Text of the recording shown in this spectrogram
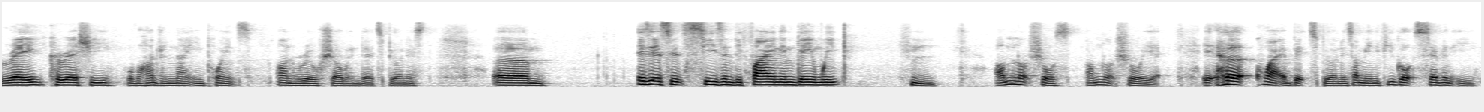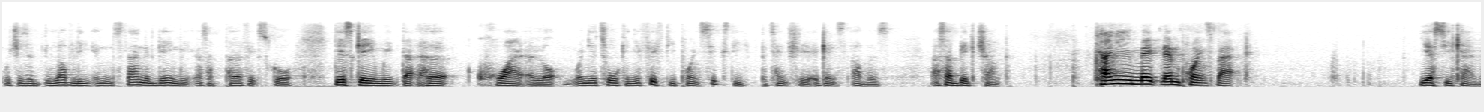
Ray Qureshi with 119 points. Unreal showing there, to be honest. Um, is it a season defining game week? Hmm. I'm not sure. I'm not sure yet. It hurt quite a bit, to be honest. I mean, if you got 70, which is a lovely in standard game week, that's a perfect score. This game week that hurt quite a lot. When you're talking, you're 50.60 potentially against others. That's a big chunk. Can you make them points back? Yes, you can.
